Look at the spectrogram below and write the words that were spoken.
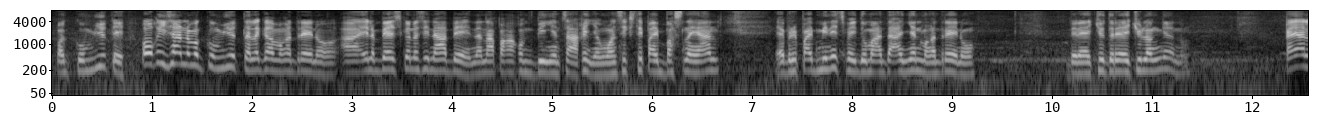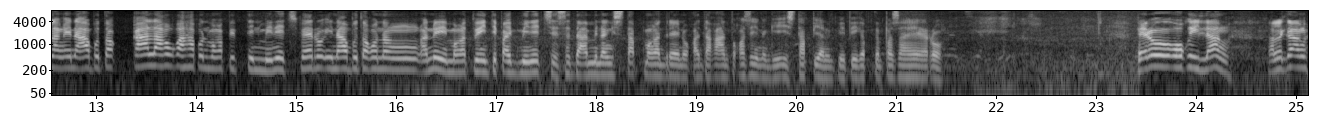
pag commute eh. Okay sana mag-commute talaga mga dre no. Ah, ilang beses ko na sinabi na napaka-convenient sa akin yung 165 bus na yan. Every 5 minutes may dumadaan yan mga dre no. Diretso-diretso lang yan no. Kaya lang inaabot ako, kala ko kahapon mga 15 minutes pero inabot ako ng ano eh mga 25 minutes eh sa dami ng stop mga dre no. Kada kanto kasi nag-i-stop yan, nagpi-pick up ng pasahero. Pero okay lang. Talagang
